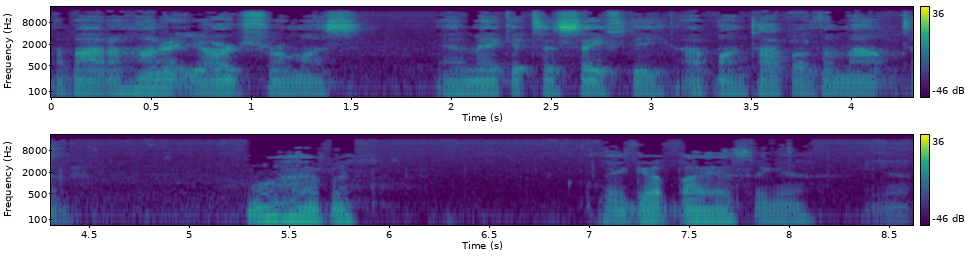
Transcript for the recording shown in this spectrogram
about 100 yards from us and make it to safety up on top of the mountain. What happened? They got by us again. Yep,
